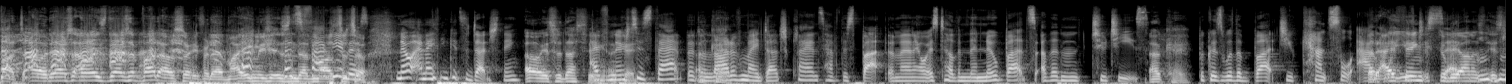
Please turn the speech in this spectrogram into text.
but oh, there's always there's a but. Oh, sorry for that. My English isn't that fabulous. So. No, and I think it's a Dutch thing. Oh, it's a Dutch thing. I've okay. noticed that that a lot of my Dutch clients have this but, and then I always tell them there are no buts other than two T's. Okay. Because with a but, you cancel out. But I think, to be honest, it's Mhm.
